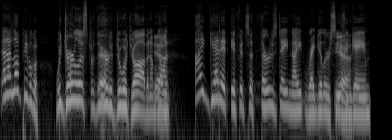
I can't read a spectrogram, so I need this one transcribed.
and I love people go. We journalists are there to do a job, and I'm Yeah. going. I get it if it's a Thursday night regular season Yeah. game.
